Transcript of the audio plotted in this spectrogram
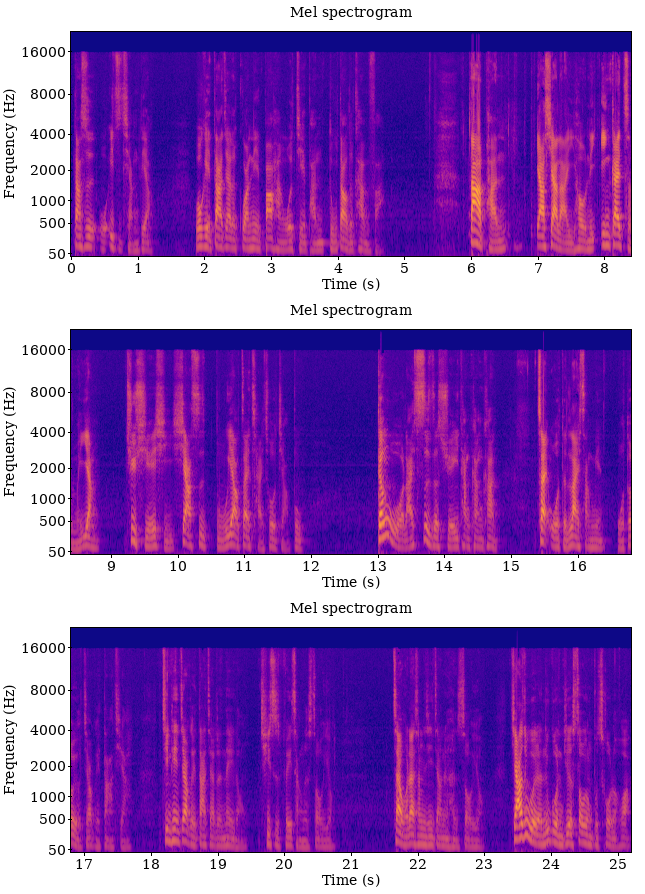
但是我一直强调，我给大家的观念包含我解盘独到的看法。大盘压下来以后，你应该怎么样去学习？下次不要再踩错脚步，跟我来试着学一趟看看。在我的赖上面，我都有教给大家。今天教给大家的内容其实非常的受用，在我赖上面今天教你很受用。加入的人，如果你觉得受用不错的话，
